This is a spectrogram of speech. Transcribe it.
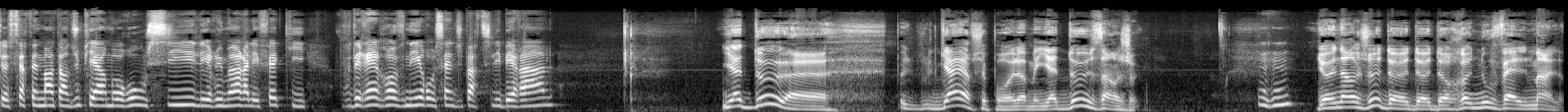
tu as certainement entendu Pierre Moreau aussi, les rumeurs à l'effet qu'il voudrait revenir au sein du Parti libéral. Il y a deux... Euh, guerre, je sais pas, là, mais il y a deux enjeux. Il y a un enjeu de, de, de renouvellement, là.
